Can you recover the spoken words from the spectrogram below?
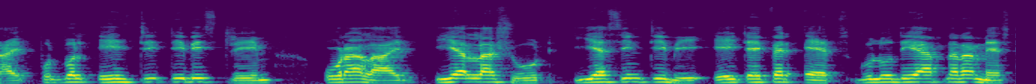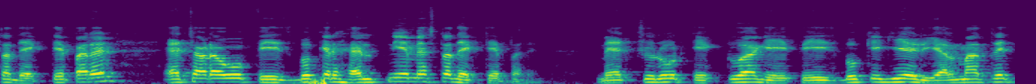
live football HD TV stream ওরা live Yalla Shoot Yacine TV এই টাইপের অ্যাপসগুলো দিয়ে আপনারা ম্যাচটা দেখতে পারেন। এছাড়াও ফেসবুকের হেল্প নিয়ে ম্যাচটা দেখতে পারেন। ম্যাচ শুরুর একটু আগে ফেসবুকে গিয়ে Real Madrid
